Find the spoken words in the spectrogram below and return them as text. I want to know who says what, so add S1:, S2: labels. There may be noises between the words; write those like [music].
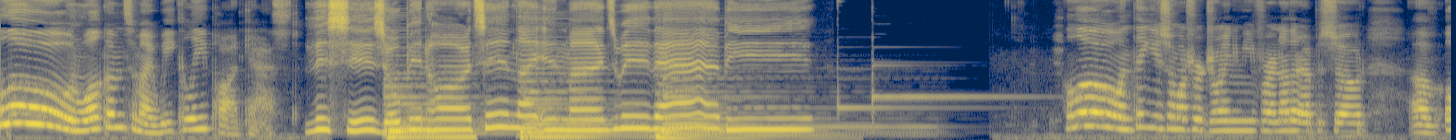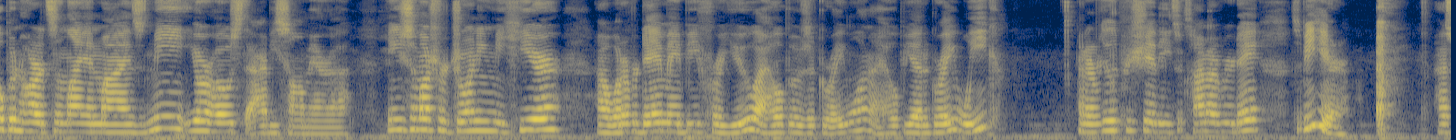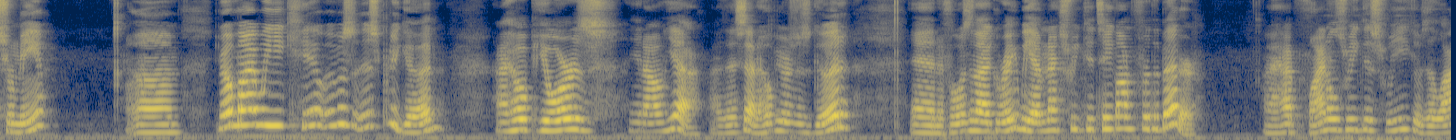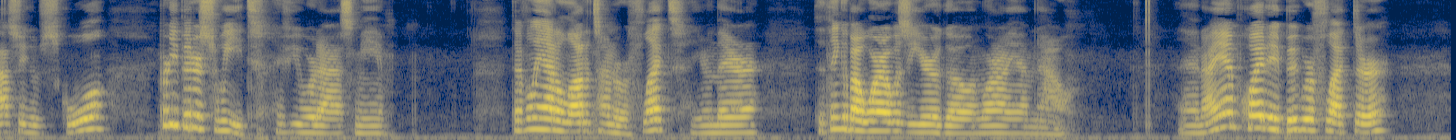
S1: Hello, and welcome to my weekly podcast.
S2: This is Open Hearts, and Enlightened Minds with Abby.
S1: Hello, and thank you so much for joining me for another episode of Open Hearts, and Enlightened Minds. Me, your host, Abby Salmera. Thank you so much for joining me here, uh, whatever day may be for you. I hope it was a great one. I hope you had a great week. And I really appreciate that you took time out of your day to be here. [coughs] As for me, um, you know, my week it, it was it was pretty good. I hope yours, you know, yeah, as I said, I hope yours is good. And if it wasn't that great, we have next week to take on for the better. I had finals week this week. It was the last week of school. Pretty bittersweet, if you were to ask me. Definitely had a lot of time to reflect here and there, to think about where I was a year ago and where I am now. And I am quite a big reflector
